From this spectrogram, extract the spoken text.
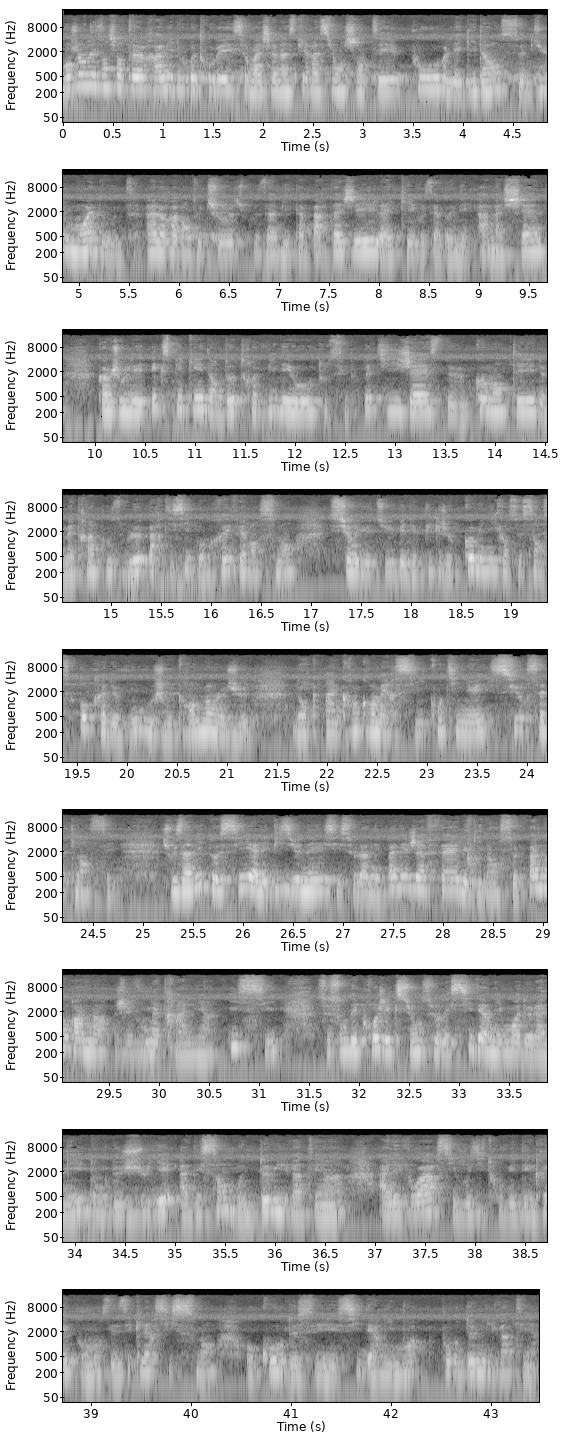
Bonjour les enchanteurs, ravi de vous retrouver sur ma chaîne Inspiration Enchantée pour les guidances du mois d'août. Alors avant toute chose, je vous invite à partager, liker, vous abonner à ma chaîne. Comme je vous l'ai expliqué dans d'autres vidéos, tous ces petits gestes de commenter, de mettre un pouce bleu participent au référencement sur YouTube. Et depuis que je communique en ce sens auprès de vous, je joue grandement le jeu. Donc un grand grand merci, continuez sur cette lancée. Je vous invite aussi à les visionner si cela n'est pas déjà fait, les guidances panorama. Je vais vous mettre un lien ici. Ce sont des projections sur les six derniers mois de l'année, donc de juillet à décembre 2021. Allez voir si vous y trouvez des réponses, des éclaircissements au cours de ces six derniers mois pour 2021.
